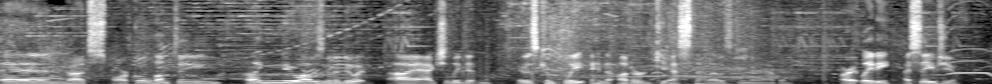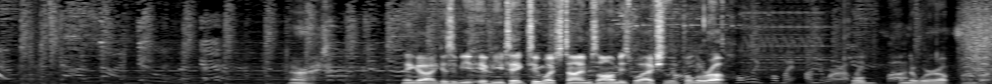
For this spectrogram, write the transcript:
And that's sparkle hunting. I knew I was gonna do it. I actually didn't. It was complete and utter guess that I was gonna happen. All right, lady, I saved you. All right. Thank God, because if you if you take too much time, zombies will actually pull her up. Totally pulled underwear up Pulled my underwear up my butt.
